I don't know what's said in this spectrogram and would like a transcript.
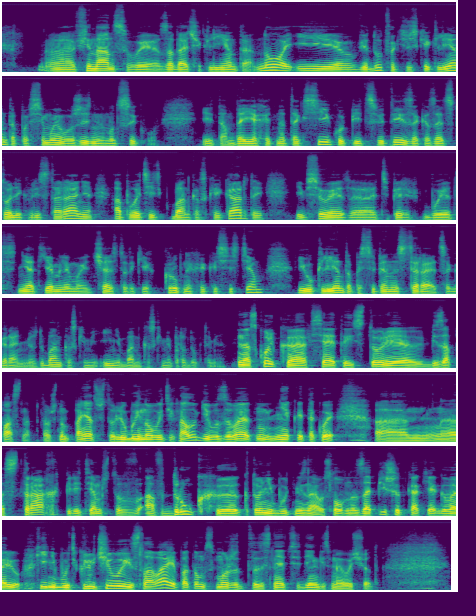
финансовые задачи клиента, но и ведут фактически клиента по всему его жизненному циклу. И там доехать на такси, купить цветы, заказать столик в ресторане, оплатить банковской картой. И все это теперь будет неотъемлемой частью таких крупных экосистем, и у клиента постепенно стирается грань между банковскими и небанковскими продуктами. насколько вся эта история безопасна? Потому что ну, понятно, что любые новые технологии вызывают ну, некий такой э, страх перед тем, что а вдруг э, кто-нибудь не знаю, условно запишет, как я говорю, какие-нибудь ключевые слова и потом сможет снять все деньги с моего счета.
